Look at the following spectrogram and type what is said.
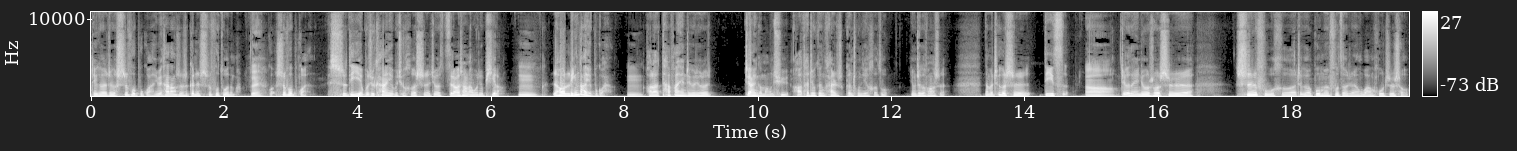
这个这个师傅不管，因为他当时是跟着师傅做的嘛，对，师傅不管，实地也不去看，也不去核实，就资料上来我就批了，嗯。然后领导也不管，嗯。好了，他发现这个就是这样一个盲区，好，他就跟开始跟中介合作，用这个方式，那么这个是第一次，啊。这个等于就是说是师傅和这个部门负责人玩忽职守，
